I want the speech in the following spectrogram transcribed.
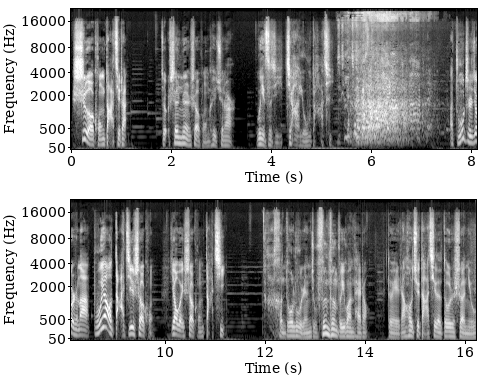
社恐打气站，就深圳社恐可以去那儿为自己加油打气。啊，主旨就是什么？不要打击社恐，要为社恐打气。很多路人就纷纷围观拍照，对，然后去打气的都是社牛。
